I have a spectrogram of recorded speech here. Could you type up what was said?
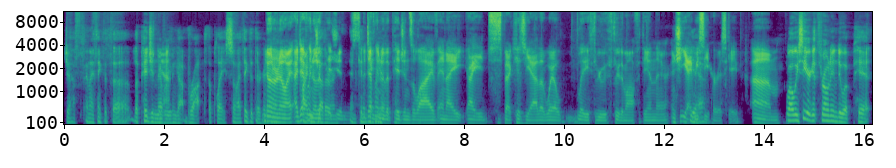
Jeff, and I think that the the pigeon never Yeah. even got brought to the place. So I think that they're going to No, no, no. I, I definitely know the other and- pigeons. and I definitely know the pigeons alive, and I I suspect because yeah, the whale lady threw threw them off at the end there, and she yeah, we see her escape. Um. Well, we see her get thrown into a pit.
